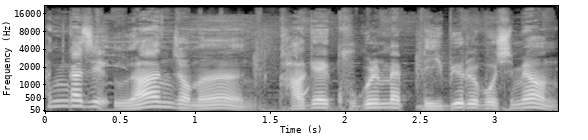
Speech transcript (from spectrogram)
한 가지 의아한 점은 가게 구글맵 리뷰를 보시면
